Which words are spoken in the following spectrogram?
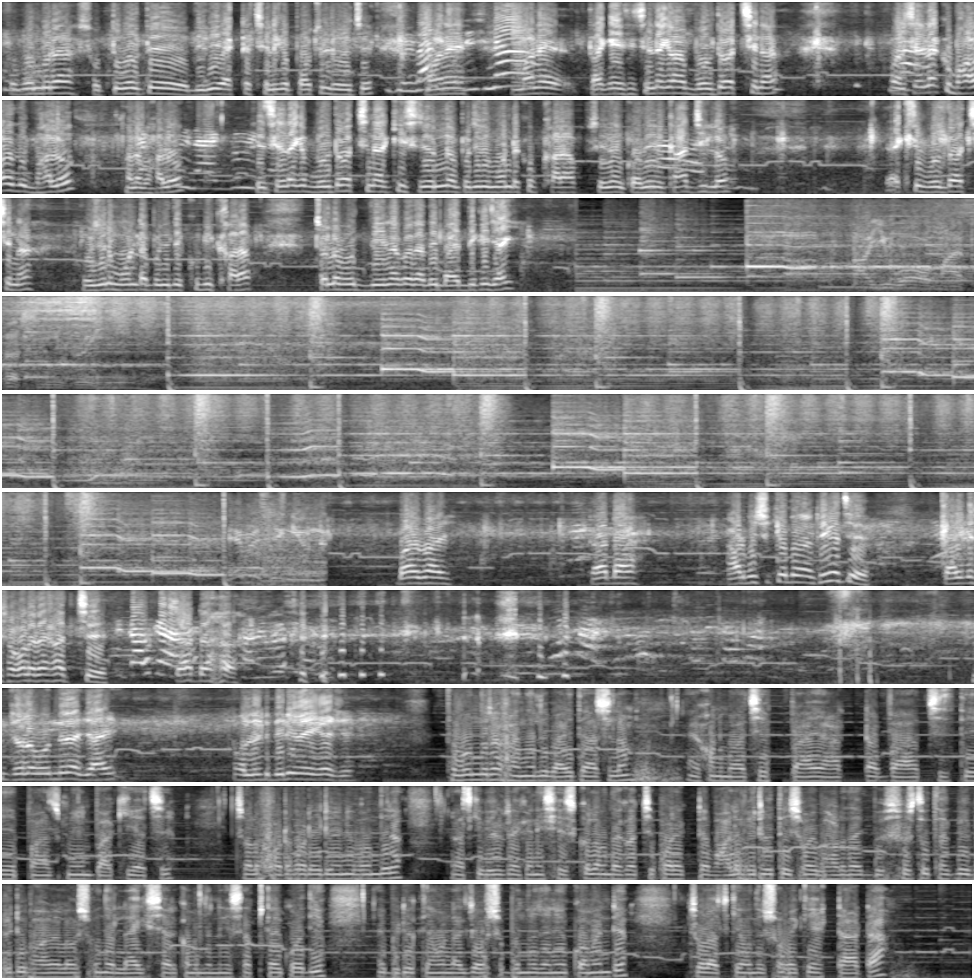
তো বন্ধুরা সত্যি বলতে দিদি একটা ছেলেকে পছন্দ হয়েছে। মানে মানে তাকে সেই ছেলেটাকে আমি বলতে পারছি না। মানে ছেলেটা খুব ভালো ভালো মানে ভালো। সেই ছেলেটাকে বলতে পারছি না আর কি সেই জন্য প্রচুর মনটা খুব খারাপ। সেই জন্য কদিন কাঁদছিল। একটু বলতে পারছি না। ওই জন্য মনটা প্রচুর খুবই খারাপ। চলো দিন না করে তাদের বাইরের দিকে যাই। Bye bye. টাটা। আর বেশি কেতো না ঠিক আছে? কালকে সকালে দেখা হচ্ছে টাটা। চলো বন্ধুরা যাই। অলরেডি দেরি হয়ে গেছে। তো বন্ধুরা ফাইনালি বাড়িতে আসলাম। এখন বাজে প্রায় আটটা বাজতে পাঁচ মিনিট বাকি আছে। চলো ফটোফট রেডি হয়নি বন্ধুরা। আজকে ভিডিওটা এখানে শেষ করলাম। দেখা হচ্ছে পরে একটা ভালো ভিডিওতে। সবাই ভালো থাকবে, সুস্থ থাকবে। ভিডিও ভালো লাগলে সুন্দর লাইক শেয়ার কমেন্ট জানিয়ে সাবস্ক্রাইব করে দিও। ভিডিও কেমন লাগছে অবশ্যই বন্ধুরা জানিও কমেন্টে। চলো আজকে আমাদের সবাইকে টাটা।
